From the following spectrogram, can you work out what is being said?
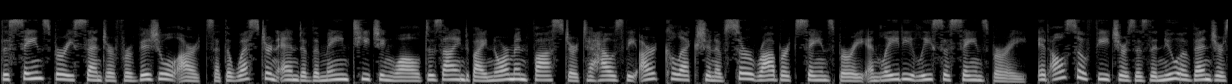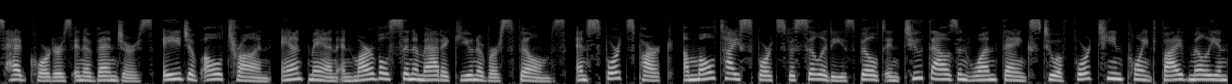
the Sainsbury Centre for Visual Arts at the western end of the main teaching wall designed by Norman Foster to house the art collection of Sir Robert Sainsbury and Lady Lisa Sainsbury. It also features as the new Avengers headquarters in Avengers, Age of Ultron, Ant-Man and Marvel Cinematic Universe films, and Sports Park, a multi-sports facilities built in 2001 thanks to a £14.5 million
